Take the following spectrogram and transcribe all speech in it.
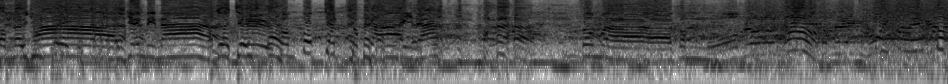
កុំនៅយូរពេកយេនឌីណាអត់យកជើងគឺសុំពុកចិត្តសុកាយណាសុំអឺកុំអូមលោអូអូយទៅទុក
